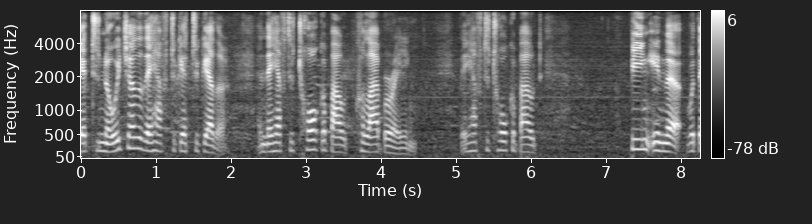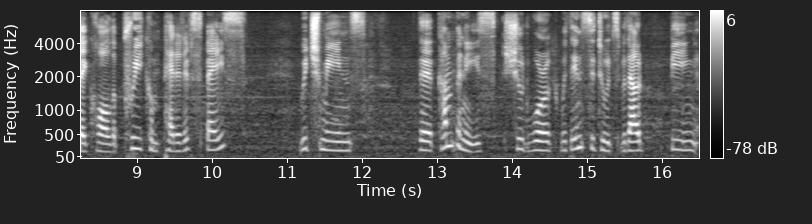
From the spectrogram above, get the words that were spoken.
get to know each other. They have to get together, and they have to talk about collaborating. They have to talk about being in the what they call the pre-competitive space, which means the companies should work with institutes without being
